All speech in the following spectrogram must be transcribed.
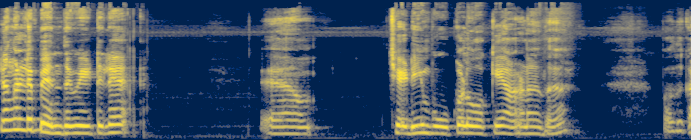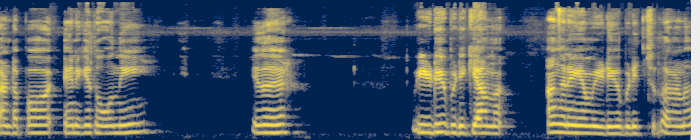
ഞങ്ങളുടെ ബന്ധുവീട്ടിലെ വീട്ടിലെ ചെടിയും പൂക്കളും ഒക്കെയാണിത്. അപ്പോൾ അത് കണ്ടപ്പോൾ എനിക്ക് തോന്നി ഇത് വീഡിയോ പിടിക്കാമെന്ന് അങ്ങനെ ഞാൻ വീഡിയോ പിടിച്ചതാണ്.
